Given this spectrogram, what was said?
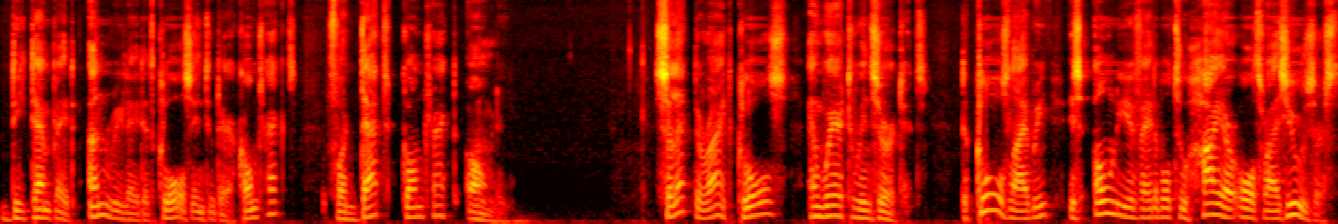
the template unrelated clause into their contract for that contract only. Select the right clause and where to insert it. The clause library is only available to higher authorized users,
